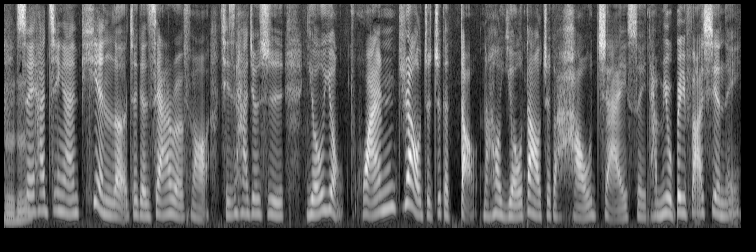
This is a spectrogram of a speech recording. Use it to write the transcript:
嗯、所以他竟然骗了这个 Zaroff 哦，其实他就是游泳环绕着这个岛，然后游到这个豪宅，所以他没有被发现呢。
